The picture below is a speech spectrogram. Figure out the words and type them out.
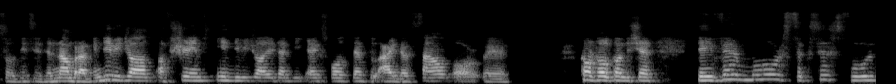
so this is the number of individuals of shrimps individually that we expose them to either sound or uh, control condition they were more successful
